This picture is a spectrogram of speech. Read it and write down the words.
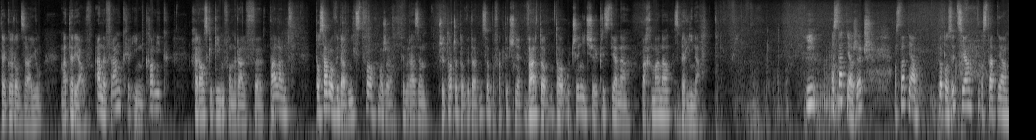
tego rodzaju materiałów. Anne Frank im Comic, Herausgegeben von Ralph Palant. To samo wydawnictwo, może tym razem przytoczę to wydawnictwo, bo faktycznie warto to uczynić, Christiana Bachmana z Berlina. I ostatnia rzecz, ostatnia propozycja, ostatnia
